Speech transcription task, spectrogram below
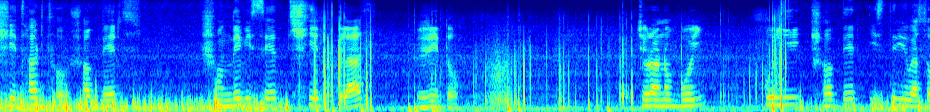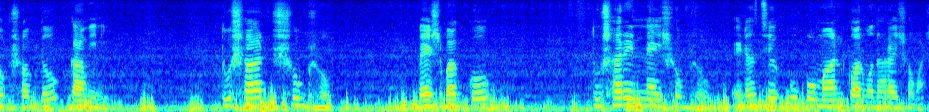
শীতার্থ শব্দের সন্ধিবিচ্ছেদ শীত প্লাস ঋত। চুরানব্বই কুলি শব্দের স্ত্রীবাচক শব্দ কামিনী। তুষার শুভ্র। ব্যাসবাক্য তুষারের ন্যায় শুভ্র। এটা হচ্ছে উপমান কর্মধারায় সমাস।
